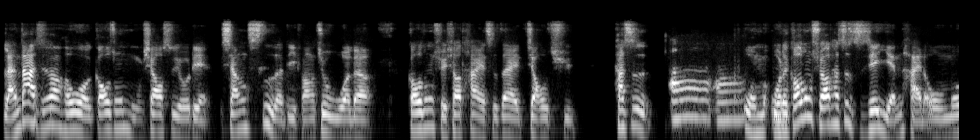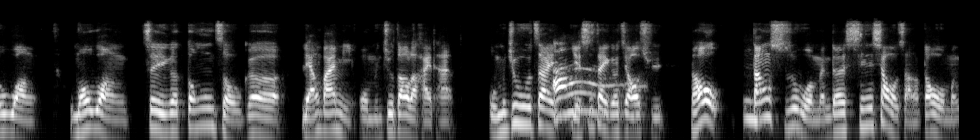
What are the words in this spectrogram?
兰大实际上和我高中母校是有点相似的地方。就我的高中学校，它也是在郊区，它是我们我的高中学校它是直接沿海的，我们往我们往这一个东走个两百米，我们就到了海滩。我们就在也是在一个郊区，然后当时我们的新校长到我们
